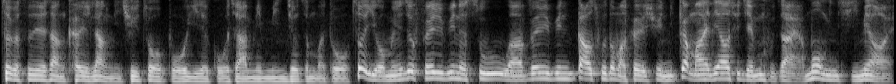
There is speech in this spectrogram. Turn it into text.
这个世界上可以让你去做博弈的国家明明就这么多，最有名的就菲律宾的宿务啊，菲律宾到处都嘛可以去，你干嘛一定要去柬埔寨啊？莫名其妙欸。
